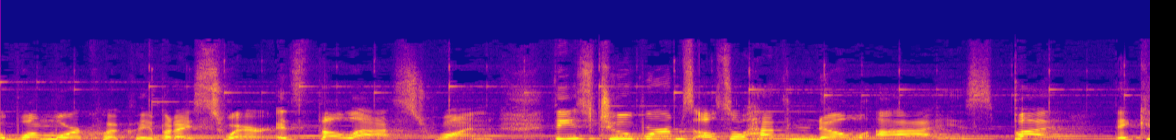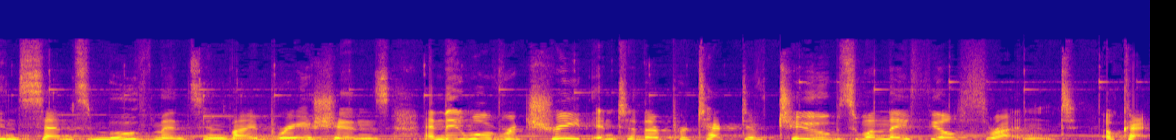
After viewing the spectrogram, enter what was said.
One more quickly, but I swear, it's the last one. These tube worms also have no eyes, but they can sense movements and vibrations, and they will retreat into their protective tubes when they feel threatened. Okay,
